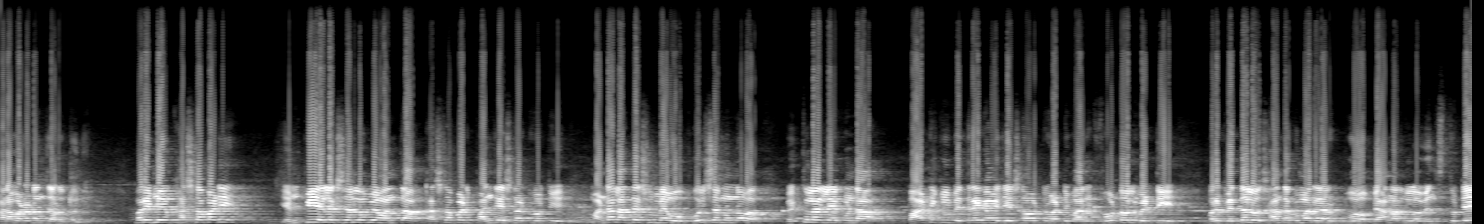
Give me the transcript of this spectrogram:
కనబడడం జరుగుతుంది. మరి మేము కష్టపడి ఎంపీ ఎలక్షన్లో మేము అంత కష్టపడి పనిచేసినటువంటి మండల అధ్యక్షుడు మేము పొజిషన్ ఉన్న వ్యక్తులే లేకుండా పార్టీకి వ్యతిరేకంగా చేసినటువంటి వారి ఫోటోలు పెట్టి మరి పెద్దలు శాంతకుమార్ గారు బ్యానర్లో వెలుస్తుంటే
